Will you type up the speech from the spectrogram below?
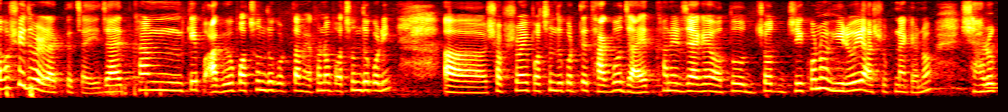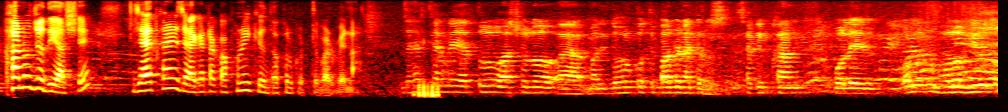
অবশ্যই ধরে রাখতে চাই। জায়েদ খানকে আগেও পছন্দ করতাম এখনও পছন্দ করি। সবসময় পছন্দ করতে থাকব। জায়েদ খানের জায়গায় অত যত যে কোনো হিরোই আসুক না কেন শাহরুখ খানও যদি আসে জায়েদ খানের জায়গাটা কখনোই কেউ দখল করতে পারবে না। জাহেদ খান এত আসলে মানে দখল করতে পারবে না কেন? সাকিব খান বলেন অন্যান্য ভালো হিরো তো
